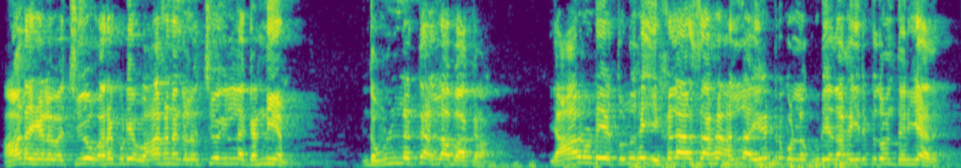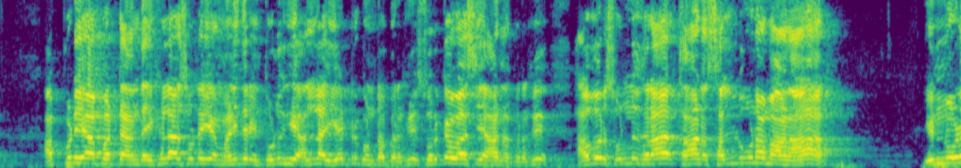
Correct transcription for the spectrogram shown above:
ஆடைகளை வச்சியோ வரக்கூடிய வாகனங்கள் வச்சியோ இல்லை கண்ணியம். இந்த உள்ளத்தை அல்லாஹ் பார்க்குறான். யாருடைய தொழுகை இகலாசாக அல்லாஹ் ஏற்றுக்கொள்ளக்கூடியதாக இருக்குதோன்னு தெரியாது. அப்படியாப்பட்ட அந்த இஹ்லாஸுடைய மனிதரின் தொழுகையை அல்லாஹ் ஏற்றுக்கொண்ட பிறகு சொர்க்கவாசி ஆன பிறகு அவர் சொல்லுகிறார் காண சல்லூனமானார் என்னோட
